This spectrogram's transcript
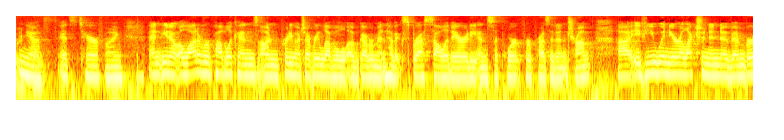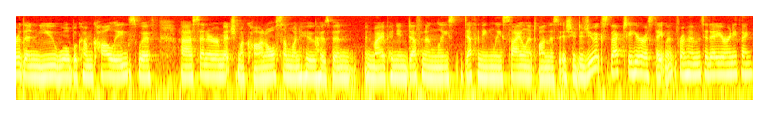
Yeah, yes, it's terrifying. And, you know, a lot of Republicans on pretty much every level of government have expressed solidarity and support for President Trump. Uh, if you win your election in November, then you will become colleagues with uh, Senator Mitch McConnell, someone who has been, in my opinion, definitely, deafeningly silent on this issue. Did you expect to hear a statement from him today or anything?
